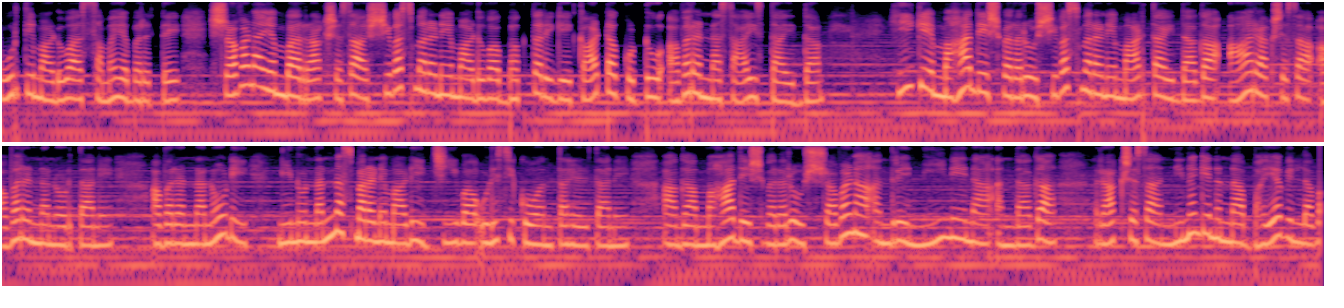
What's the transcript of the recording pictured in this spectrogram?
ಪೂರ್ತಿ ಮಾಡುವ ಸಮಯ ಬರುತ್ತೆ. ಶ್ರವಣ ಎಂಬ ರಾಕ್ಷಸ ಶಿವಸ್ಮರಣೆ ಮಾಡುವ ಭಕ್ತರಿಗೆ ಕಾಟ ಕೊಟ್ಟು ಅವರನ್ನು ಸಾಯಿಸ್ತಾ ಇದ್ದ. ಹೀಗೆ ಮಹಾದೇಶ್ವರರು ಶಿವಸ್ಮರಣೆ ಮಾಡ್ತಾ ಇದ್ದಾಗ ಆ ರಾಕ್ಷಸ ಅವರನ್ನ ನೋಡ್ತಾನೆ. ಅವರನ್ನು ನೋಡಿ ನೀನು ನನ್ನ ಸ್ಮರಣೆ ಮಾಡಿ ಜೀವ ಉಳಿಸಿಕೋ ಅಂತ ಹೇಳ್ತಾನೆ. ಆಗ ಮಹಾದೇಶ್ವರರು ಶ್ರವಣ ಅಂದರೆ ನೀನೇನಾ ಅಂದಾಗ ರಾಕ್ಷಸ ನಿನಗೆ ನನ್ನ ಭಯವಿಲ್ಲವ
